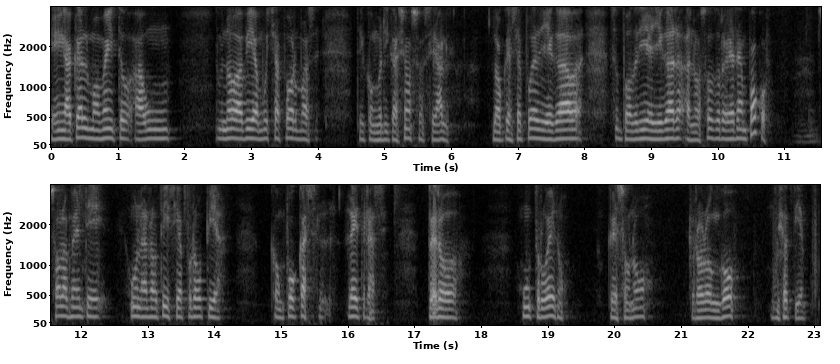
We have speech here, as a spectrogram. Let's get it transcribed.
en aquel momento aún no había muchas formas de comunicación social. Lo que se puede llegar, podría llegar a nosotros eran pocos. Solamente una noticia propia con pocas letras, pero un trueno que sonó, prolongó mucho tiempo.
